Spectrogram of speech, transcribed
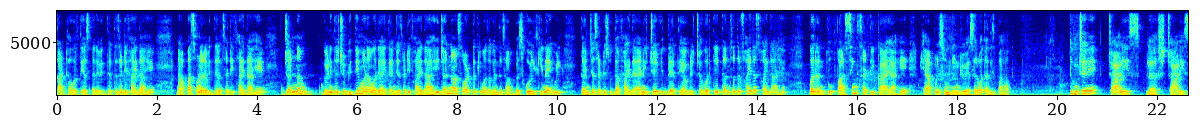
काठावरती असणाऱ्या विद्यार्थ्यांसाठी फायदा आहे नापास होणाऱ्या विद्यार्थ्यांसाठी फायदा आहे ज्यांना गणिताची भीती मनामध्ये आहे त्यांच्यासाठी फायदा आहे ज्यांना असं वाटतं की माझा गणिताचा अभ्यास होईल की नाही होईल त्यांच्यासाठी सुद्धा फायदा आहे. आणि जे विद्यार्थी ॲव्हरेजच्या वरती आहेत त्यांचा तर फायदाच फायदा आहे. परंतु पासिंगसाठी काय आहे हे आपण समजून घेऊया. सर्वात आधीच पहा. तुमचे चाळीस प्लस चाळीस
